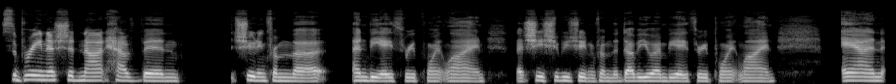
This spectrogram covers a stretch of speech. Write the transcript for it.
sabrina should not have been shooting from the nba three point line that she should be shooting from the WNBA three point line. And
